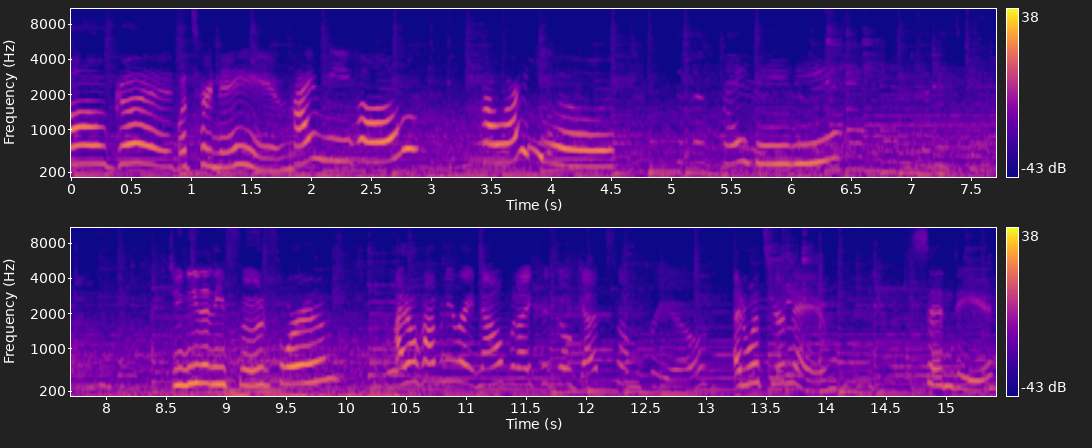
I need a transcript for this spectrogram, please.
Oh, good. What's her name? Hi, Miho. How are you? Hi, baby. Do you need any food for him? I don't have any right now, but I could go get some for you. And what's your name? Cindy,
